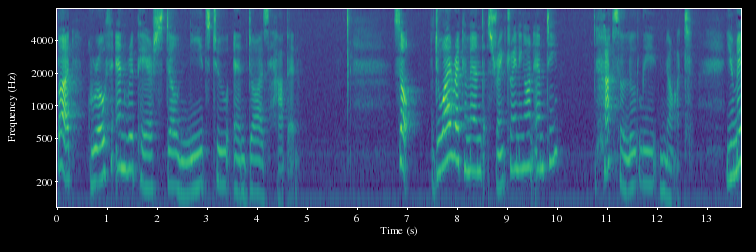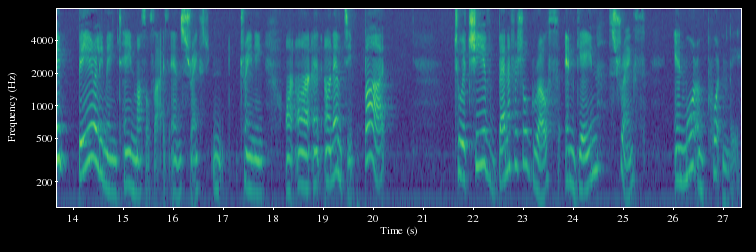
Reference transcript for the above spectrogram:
but growth and repair still needs to and does happen. So, do I recommend strength training on empty? Absolutely not. You may barely maintain muscle size and strength training on, on, on empty, but to achieve beneficial growth and gain strength, and more importantly,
